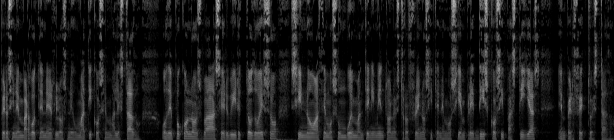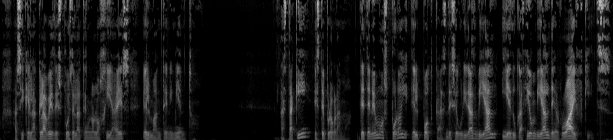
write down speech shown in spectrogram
pero sin embargo tener los neumáticos en mal estado o de poco nos va a servir todo eso si no hacemos un buen mantenimiento a nuestros frenos y tenemos siempre discos y pastillas en perfecto estado. Así que la clave después de la tecnología es el mantenimiento. Hasta aquí este programa. Detenemos por hoy el podcast de seguridad vial y educación vial de Rive Kids.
